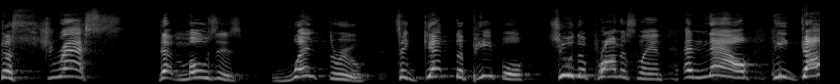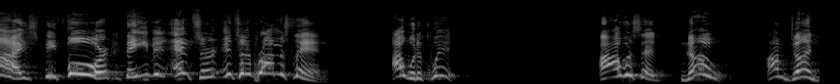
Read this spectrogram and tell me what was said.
The stress that Moses went through to get the people to the promised land, and now he dies before they even enter into the promised land. I would have quit. I would have said, No, I'm done.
